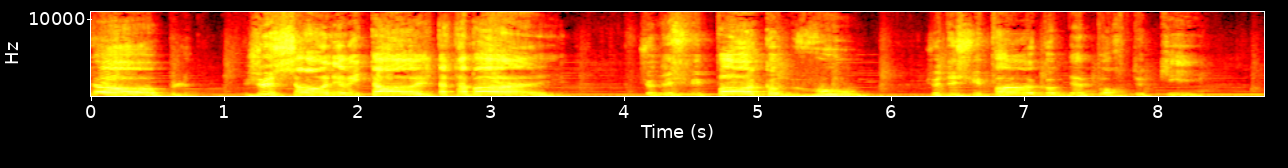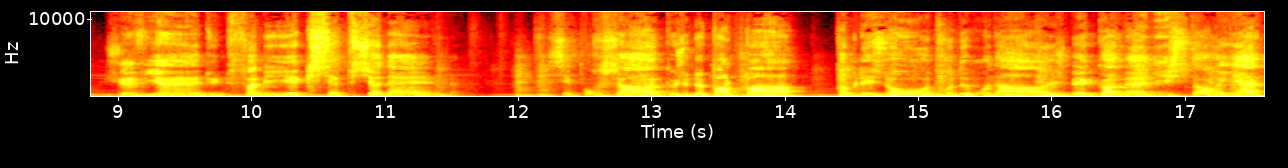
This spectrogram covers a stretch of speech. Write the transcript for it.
noble. Je sens l'héritage d'Atabaï. Je ne suis pas comme vous. Je ne suis pas comme n'importe qui. Je viens d'une famille exceptionnelle. C'est pour ça que je ne parle pas comme les autres de mon âge, mais comme un historien.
